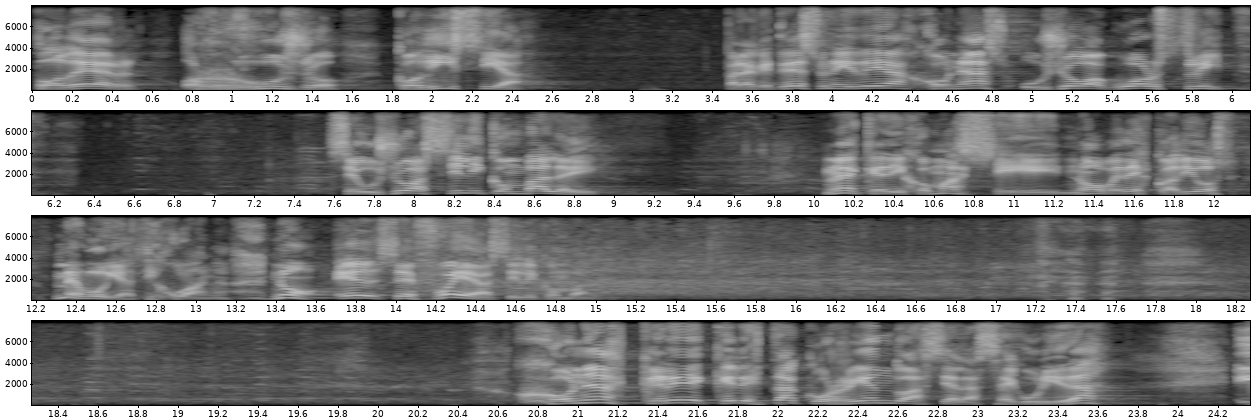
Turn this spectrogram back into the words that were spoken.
poder, orgullo, codicia. Para que te des una idea, Jonás huyó a Wall Street. Se huyó a Silicon Valley. No es que dijo, más si no obedezco a Dios, me voy a Tijuana. No, él se fue a Silicon Valley. Jonás cree que él está corriendo hacia la seguridad. Y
